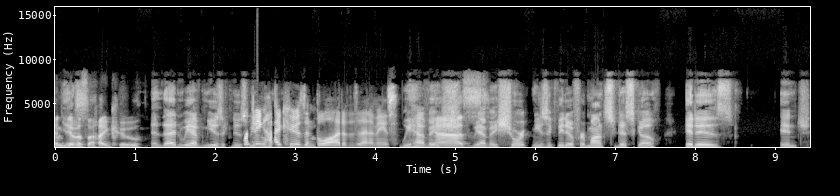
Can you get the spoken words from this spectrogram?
and give us a haiku. And then we have music news. We, Writing haikus in blood of his enemies. we have a Yes. we have a short music video for Monster Disco. It is inch.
